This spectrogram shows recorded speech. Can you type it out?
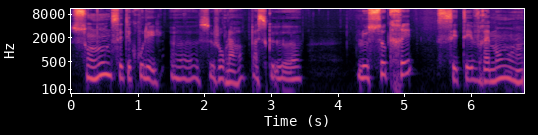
son monde s'est écroulé ce jour-là, parce que le secret, c'était vraiment euh,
